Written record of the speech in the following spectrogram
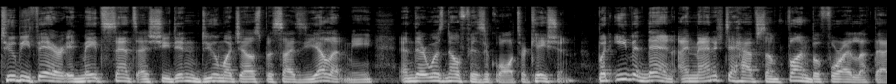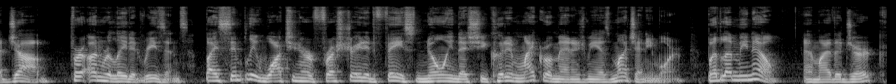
To be fair, it made sense as she didn't do much else besides yell at me, and there was no physical altercation. But even then, I managed to have some fun before I left that job for unrelated reasons, by simply watching her frustrated face knowing that she couldn't micromanage me as much anymore. But let me know. Am I the jerk?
